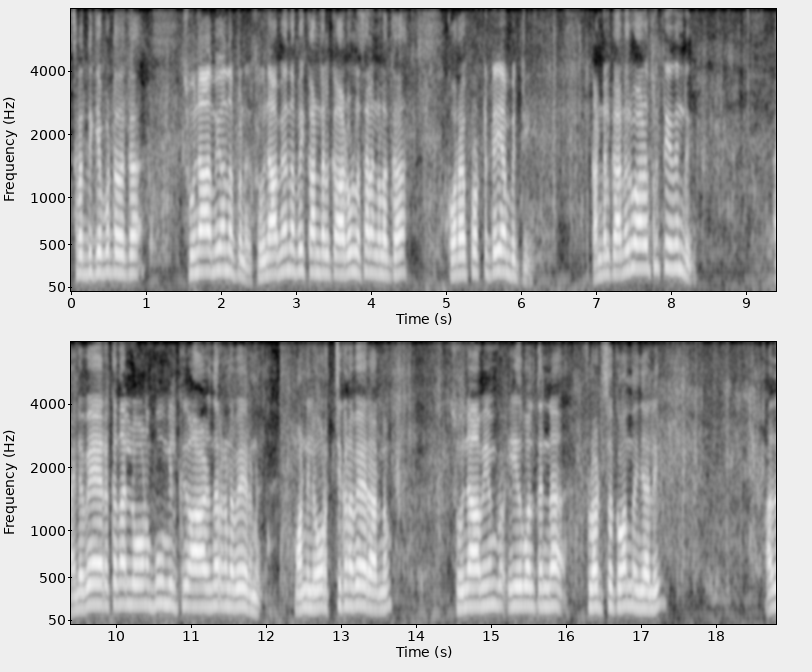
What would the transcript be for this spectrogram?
ശ്രദ്ധിക്കപ്പെട്ടതൊക്കെ സുനാമി വന്നപ്പോൾ സുനാമി വന്നപ്പോൾ ഈ കണ്ടൽക്കാടുള്ള സ്ഥലങ്ങളൊക്കെ കുറേ പ്രൊട്ടക്റ്റ് ചെയ്യാൻ പറ്റി. കണ്ടൽക്കാടിന് ഒരുപാട് പ്രത്യേകത ഉണ്ട് അതിന്റെ വേരൊക്കെ നല്ലോണം ഭൂമിയിലേക്ക് ആഴ്ന്നിറങ്ങണ വേരാണ്. മണ്ണിൽ ഉറച്ചിക്കണ വേര കാരണം സുനാമിയും ഇതുപോലെ തന്നെ ഫ്ലഡ്സൊക്കെ വന്നു കഴിഞ്ഞാൽ അത്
